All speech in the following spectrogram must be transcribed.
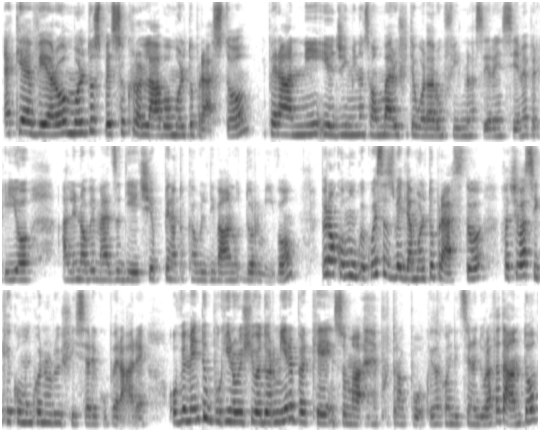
è che è vero, molto spesso crollavo molto presto, per anni io e Jimmy non siamo mai riusciti a guardare un film la sera insieme perché io alle 9 e mezza, 10 appena toccavo il divano dormivo. Però comunque questa sveglia molto presto faceva sì che comunque non riuscissi a recuperare. Ovviamente un pochino riuscivo a dormire perché insomma purtroppo questa condizione è durata tanto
